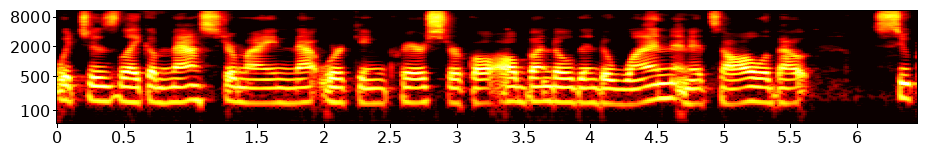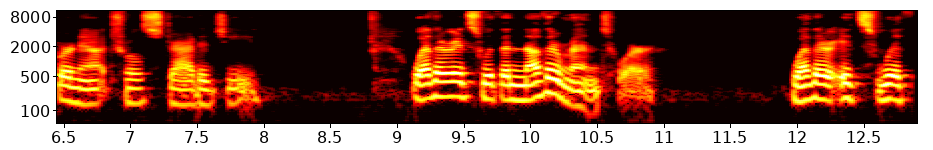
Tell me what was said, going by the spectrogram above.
which is like a mastermind networking prayer circle all bundled into one, and it's all about supernatural strategy. Whether it's with another mentor, whether it's with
